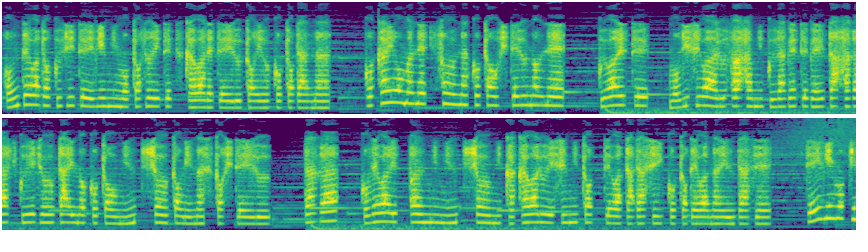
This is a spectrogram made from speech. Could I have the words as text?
本では独自定義に基づいて使われているということだな。誤解を招きそうなことをしてるのね。加えて、森氏はアルファ波に比べてベータ波が低い状態のことを認知症とみなすとしている。だが、これは一般に認知症に関わる医師にとっては正しいことではないんだぜ。定義も違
